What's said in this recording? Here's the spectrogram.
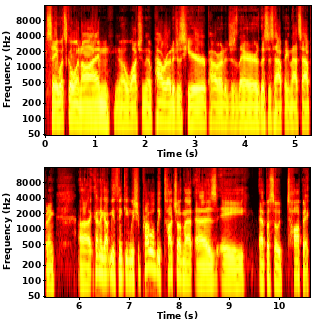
say what's going on. You know, watching the power outages here, power outages there. This is happening, that's happening. Uh, it kind of got me thinking we should probably touch on that as a episode topic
